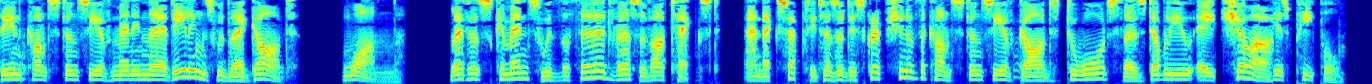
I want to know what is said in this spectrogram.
The inconstancy of men in their dealings with their God. 1. Let us commence with the third verse of our text, and accept it as a description of the constancy of God towards those who are his people.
